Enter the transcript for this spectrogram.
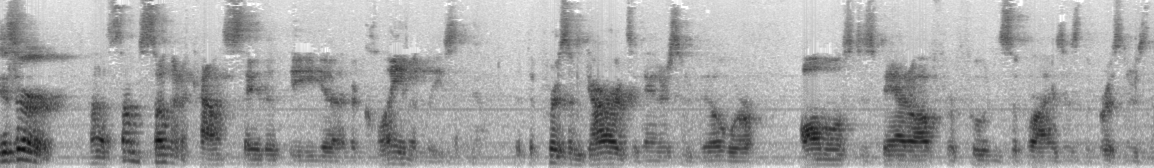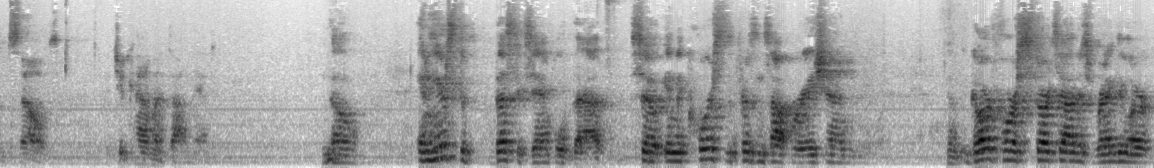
Yes, sir. Uh, some southern accounts say that the, uh, or claim at least, that the prison guards at Andersonville were almost as bad off for food and supplies as the prisoners themselves. Could you comment on that? No. And here's the best example of that. So, in the course of the prison's operation, you know, the guard force starts out as regular,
